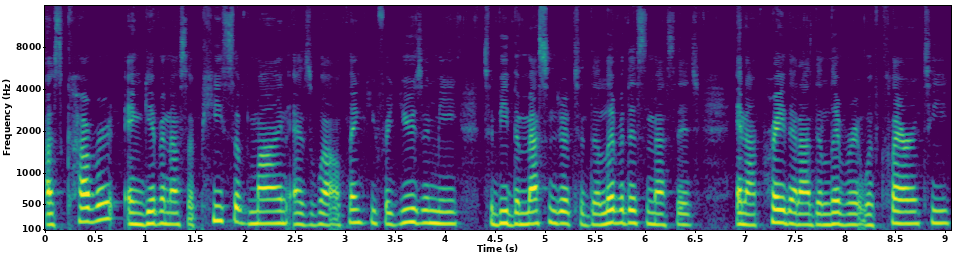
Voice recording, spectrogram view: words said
us covered and giving us a peace of mind as well. Thank you for using me to be the messenger to deliver this message, and I pray that I deliver it with clarity,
